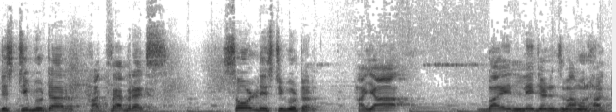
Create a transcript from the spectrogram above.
distributor Haq fabrics sole distributor Haya by legend Inzamamul Haq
